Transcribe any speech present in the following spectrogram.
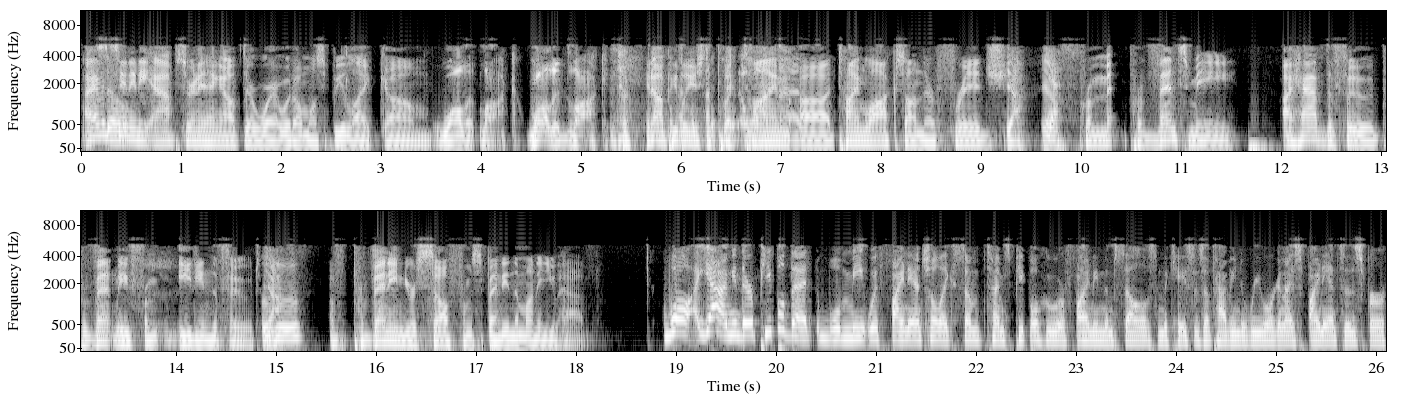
I haven't So- seen any apps or anything out there where it would almost be like um, wallet lock. Wallet lock. you know how people used to put time uh, time locks on their fridge? Yeah. yeah. Yes. Pre- prevent me. I have the food. Prevent me from eating the food. Mm-hmm. Yeah. Of preventing yourself from spending the money you have. Well, yeah, I mean, there are people that will meet with financial, like sometimes people who are finding themselves in the cases of having to reorganize finances for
